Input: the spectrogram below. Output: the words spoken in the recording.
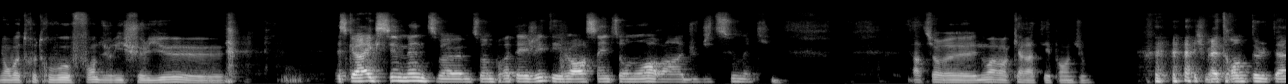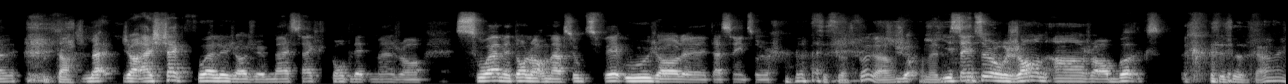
On va te retrouver au fond du Richelieu. Est-ce que Sim, man, tu vas, tu vas me protéger? T'es genre ceinture noire en Jiu-Jitsu, mec? Ceinture euh, noire en karaté, Jiu. je me trompe tout le temps. Tout le temps. genre, à chaque fois, là, genre, je massacre complètement. Genre, soit, mettons, l'art martiaux que tu fais ou, genre, ta ceinture. c'est ça, c'est pas grave. il est ceinture jaune en, genre, boxe. C'est ça, quand même.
